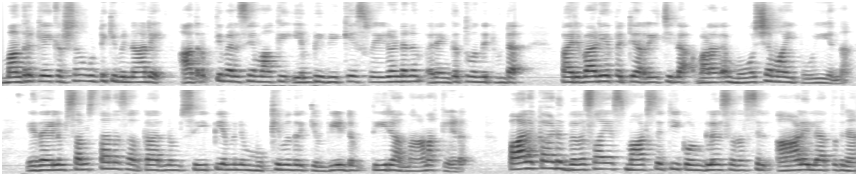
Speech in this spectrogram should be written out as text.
മന്ത്രി കെ കൃഷ്ണൻകുട്ടിക്ക് പിന്നാലെ അതൃപ്തി പരസ്യമാക്കി എം പി വി കെ ശ്രീകണ്ഠനും രംഗത്ത് വന്നിട്ടുണ്ട്. പരിപാടിയെപ്പറ്റി അറിയിച്ചില്ല. വളരെ മോശമായി പോയി എന്ന്. ഏതായാലും സംസ്ഥാന സർക്കാരിനും സി പി എമ്മിനും മുഖ്യമന്ത്രിക്കും വീണ്ടും തീരാ നാണക്കേട്. പാലക്കാട് വ്യവസായ സ്മാർട്ട് സിറ്റി കോൺക്ലേവ് സദസ്സിൽ ആളില്ലാത്തതിന്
